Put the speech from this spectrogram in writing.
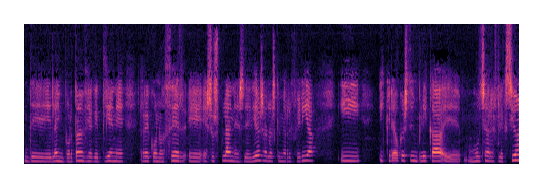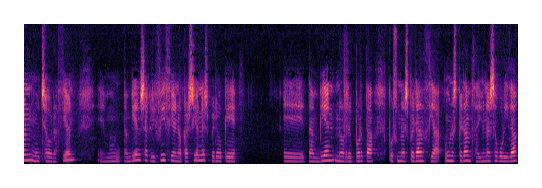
de la importancia que tiene reconocer eh, esos planes de Dios a los que me refería y, y creo que esto implica eh, mucha reflexión, mucha oración, también sacrificio en ocasiones, pero que también nos reporta pues una esperanza, una esperanza y una seguridad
